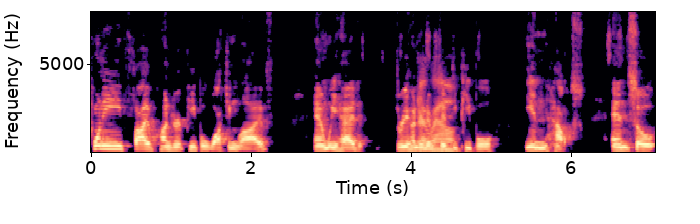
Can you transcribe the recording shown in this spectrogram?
2,500 people watching live, and we had 350 oh, wow. people in house. And so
